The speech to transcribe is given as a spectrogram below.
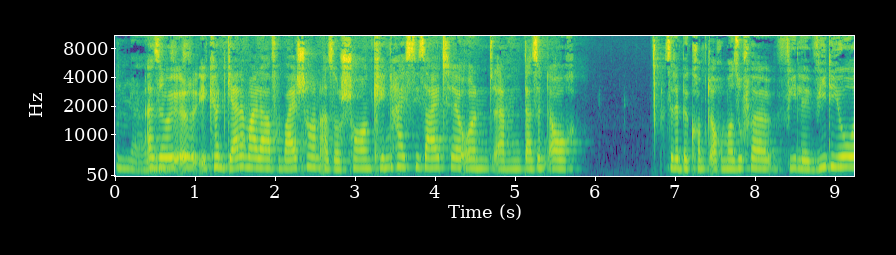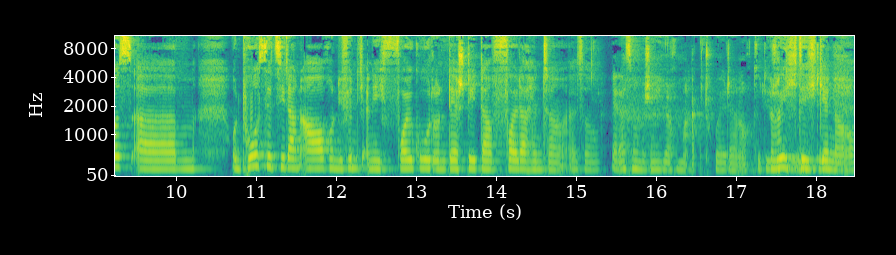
ja, also ihr könnt gerne mal da vorbeischauen. Also Sean King heißt die Seite und ähm, da sind auch, der bekommt auch immer super viele Videos ähm, und postet sie dann auch und die finde ich eigentlich voll gut und der steht da voll dahinter. Also ja, das ist man wahrscheinlich auch immer aktuell dann auch zu diesem richtig, Themen genau.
